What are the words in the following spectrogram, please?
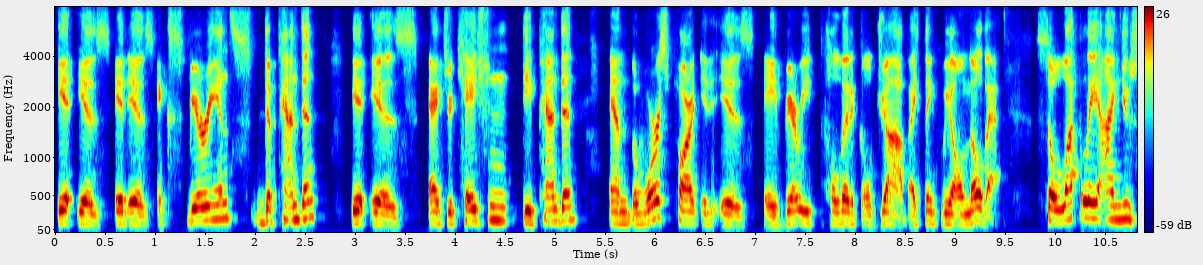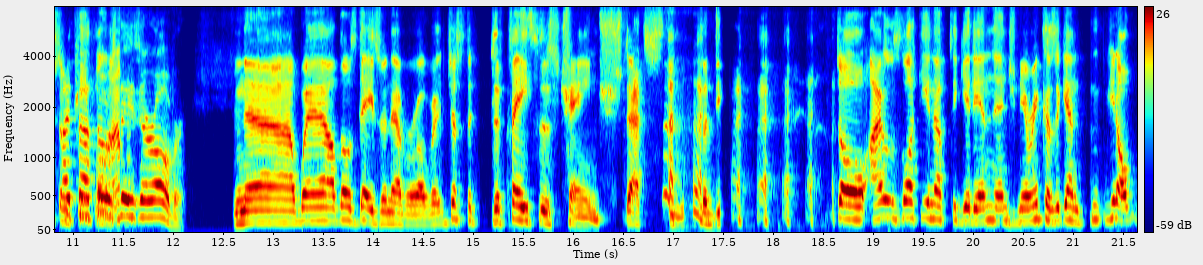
It is, it is experience dependent, it is education dependent. And the worst part, it is a very political job. I think we all know that. So luckily I knew some I thought people. those days are over. Nah, well, those days are never over. Just the, the faces change. That's the, the deal. So I was lucky enough to get in engineering because again, you know,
